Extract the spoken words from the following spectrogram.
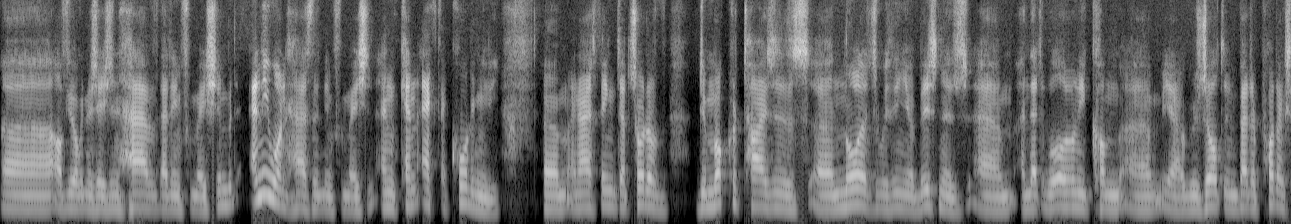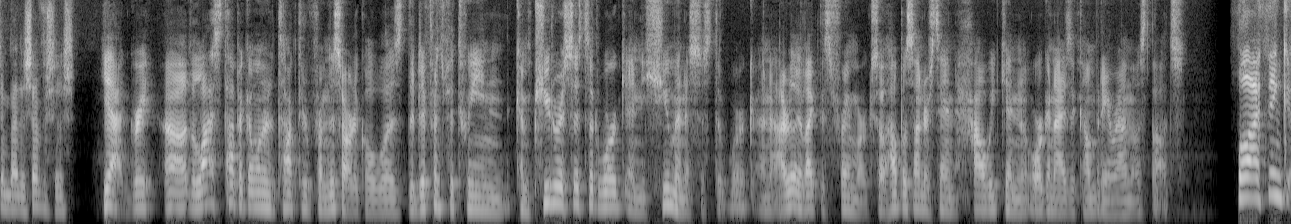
uh, of the organization have that information, but anyone has that information and can act accordingly. Um, and I think that sort of democratizes uh, knowledge within your business, um, and that will only come, um, yeah, result in better products and better services. Yeah, great. Uh, the last topic I wanted to talk through from this article was the difference between computer assisted work and human assisted work. And I really like this framework. So help us understand how we can organize a company around those thoughts. Well, I think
